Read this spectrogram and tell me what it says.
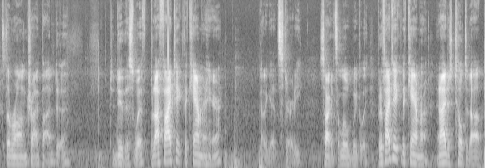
It's the wrong tripod to, to do this with, but if I take the camera here, Gotta get sturdy. Sorry, it's a little wiggly. But if I take the camera and I just tilt it up,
